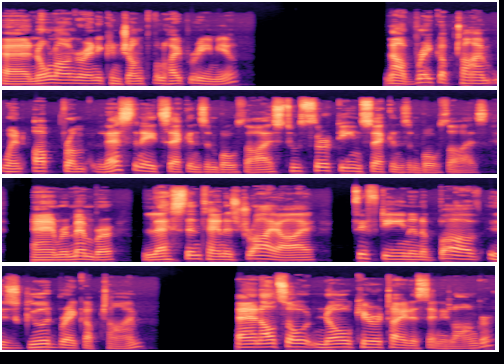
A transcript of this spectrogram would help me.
Uh, no longer any conjunctival hyperemia. Now, breakup time went up from less than 8 seconds in both eyes to 13 seconds in both eyes. And remember, less than 10 is dry eye, 15 and above is good breakup time and also no keratitis any longer.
